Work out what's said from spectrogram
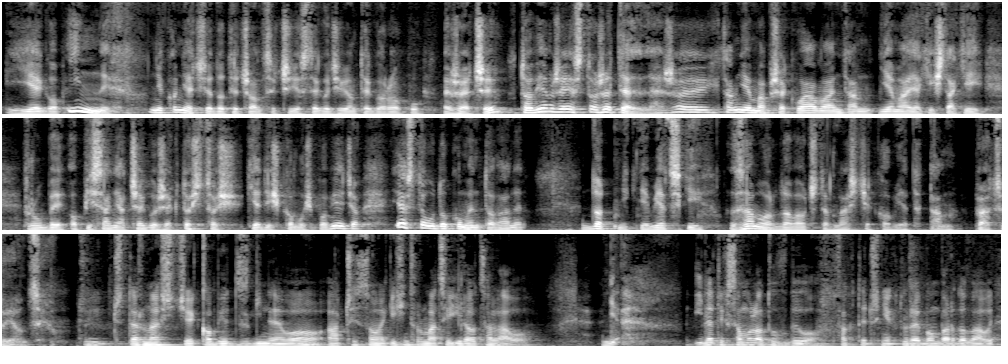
jego innych, niekoniecznie dotyczących 1939 roku rzeczy, to wiem, że jest to rzetelne, że tam nie ma przekłamań, tam nie ma jakiejś takiej próby opisania czegoś, że ktoś coś kiedyś komuś powiedział. Jest to udokumentowane. Lotnik niemiecki zamordował 14 kobiet tam pracujących. Czyli 14 kobiet zginęło, a czy są jakieś informacje, ile ocalało? Nie. Ile tych samolotów było faktycznie, które bombardowały?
